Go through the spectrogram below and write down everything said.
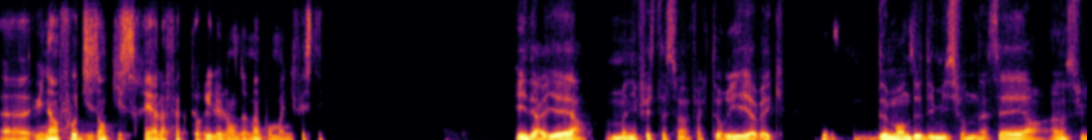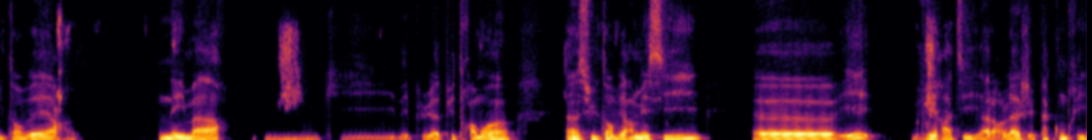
euh, une info disant qu'ils seraient à la factory le lendemain pour manifester. Et derrière, manifestation à la Factory avec demande de démission de Nasser, insulte envers Neymar, qui n'est plus là depuis trois mois, insulte envers Messi euh, et Verratti. Alors là, je n'ai pas compris.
